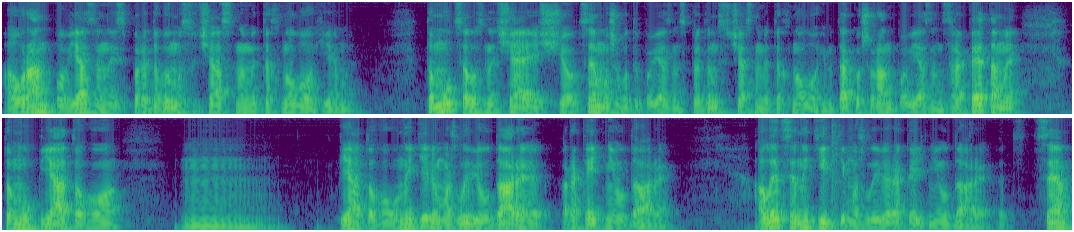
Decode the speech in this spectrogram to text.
А уран пов'язаний з передовими сучасними технологіями. Тому це означає, що це може бути пов'язане з передовими сучасними технологіями. Також уран пов'язаний з ракетами. Тому 5 5 у неділю можливі удари, ракетні удари. Але це не тільки можливі ракетні удари. Це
